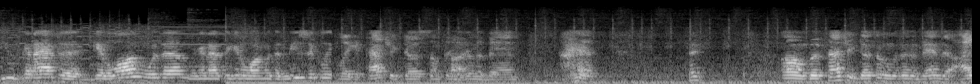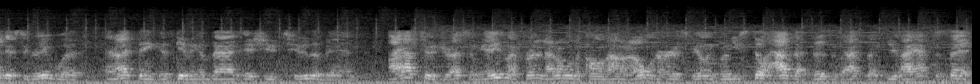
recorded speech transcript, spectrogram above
you're to have to get along with them. You're to have to get along with them musically. Like if Patrick does something Hi. within the band, um, but if Patrick does something within the band that I disagree with, and I think is giving a bad issue to the band, I have to address him. Yeah, he's my friend, and I don't want to call him out, and I don't want to hurt his feelings. But you still have that business aspect. You, I have to say,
